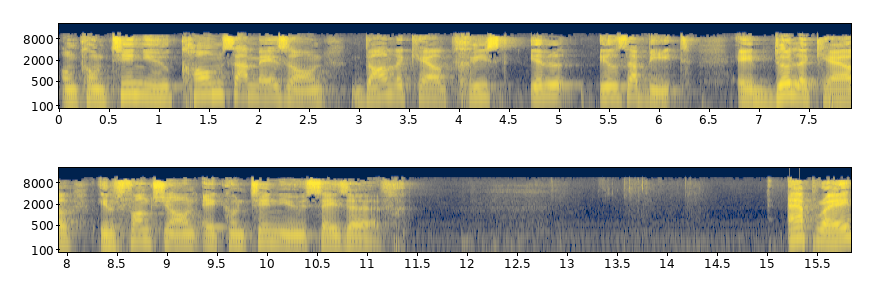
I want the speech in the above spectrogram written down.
on continue comme sa maison dans laquelle Christ, il, ils habitent et de laquelle il fonctionne et continue ses œuvres. Après,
